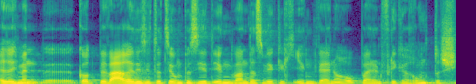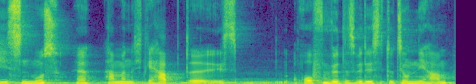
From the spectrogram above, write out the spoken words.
Also ich meine, äh, Gott bewahre, die Situation passiert irgendwann, dass wirklich irgendwer in Europa einen Flieger runterschießen muss. Ja, haben wir nicht gehabt. Äh, ist, hoffen wir, dass wir die Situation nie haben.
